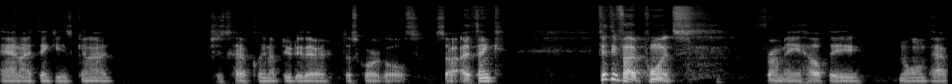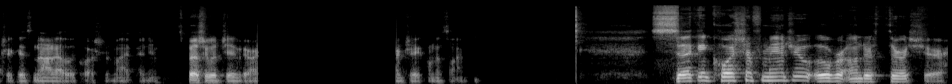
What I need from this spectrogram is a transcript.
and I think he's going to just have cleanup duty there to score goals. So I think 55 points from a healthy Nolan Patrick is not out of the question, in my opinion, especially with JVR and Jake on his line. Second question from Andrew over under third share.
